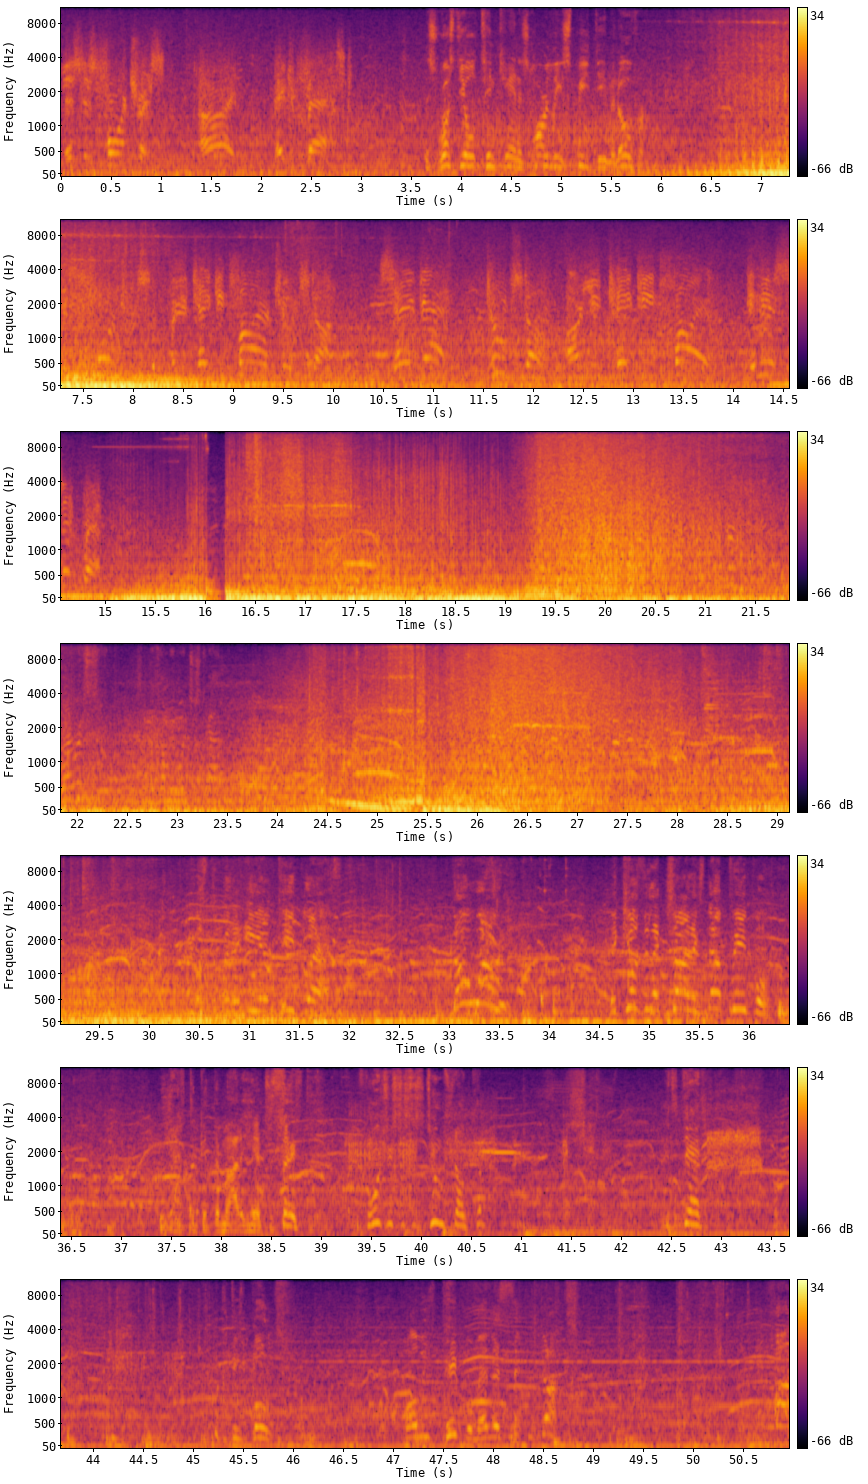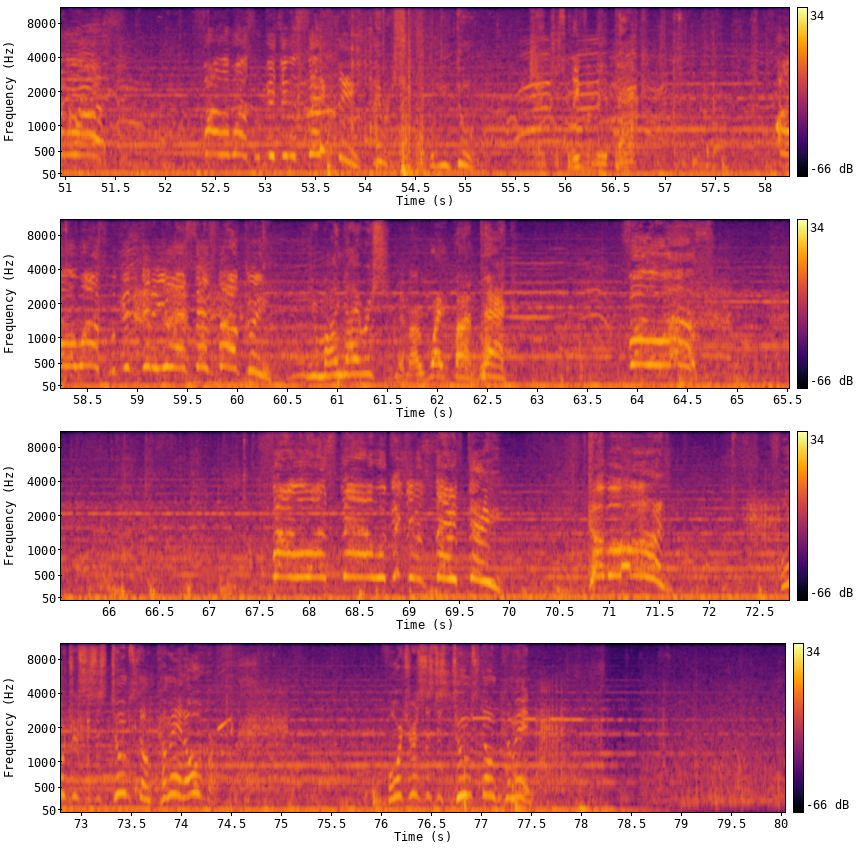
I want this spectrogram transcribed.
This is Fortress. All right, make it fast. This rusty old tin can is hardly a speed demon over. Fortress, are you taking fire, Tombstone? Say again. Tombstone, are you taking fire? Give me a sit rep. people. We have to get them out of here to safety. Fortress, this is Tombstone. Come. Shit. It's dead. Look at these boats. All these people, man, they're sitting ducks. Follow us! Follow us, we'll get you to safety! Irish, what are you doing? Can't just leave them here back. Follow us, we'll get you to the USS Valkyrie! You mind, Irish? In my right behind back. Follow us! Safety! Come on! Fortress, is is Tombstone. Come in, over. Fortress, is is Tombstone. Come in.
